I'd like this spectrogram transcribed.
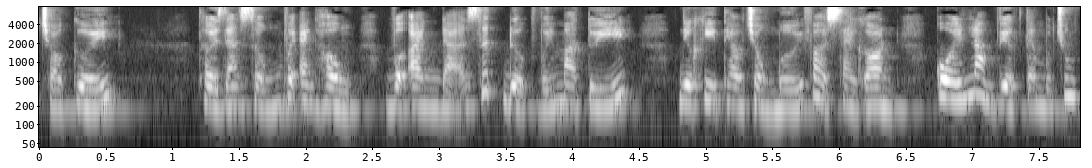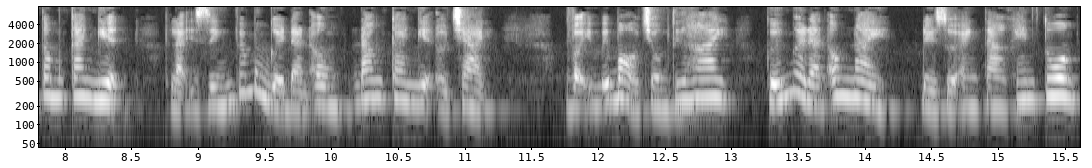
cho cưới. Thời gian sống với anh Hồng, vợ anh đã dứt được với ma túy. Nhưng khi theo chồng mới vào Sài Gòn, cô ấy làm việc tại một trung tâm cai nghiện, lại dính với một người đàn ông đang cai nghiện ở trại. Vậy mới bỏ chồng thứ hai, cưới người đàn ông này, để rồi anh ta ghen tuông,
